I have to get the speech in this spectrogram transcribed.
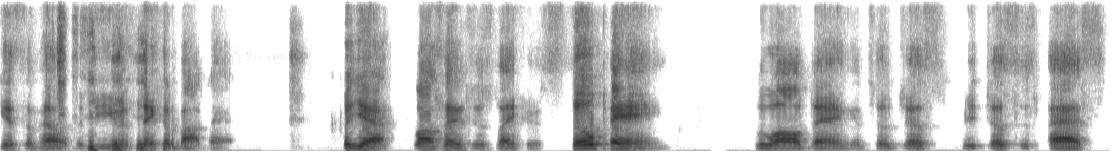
get some help if you're even thinking about that. But yeah, Los Angeles Lakers still paying Luol Deng until just just this past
